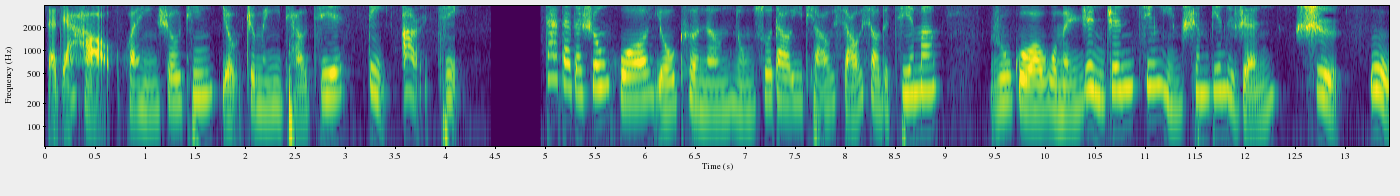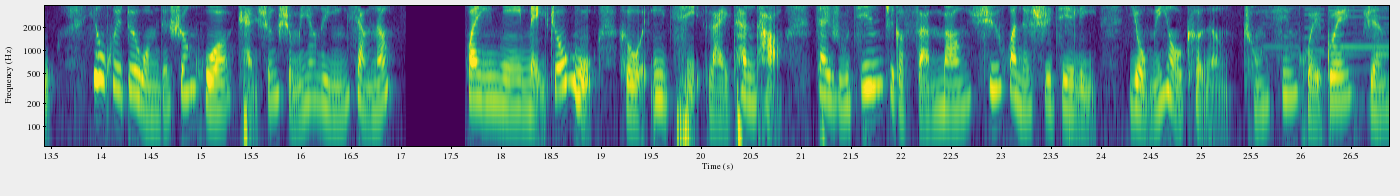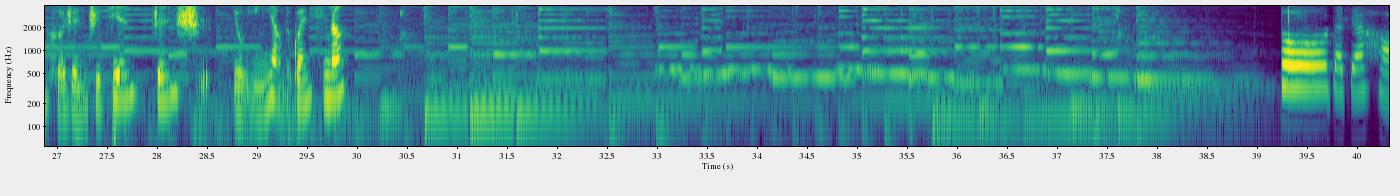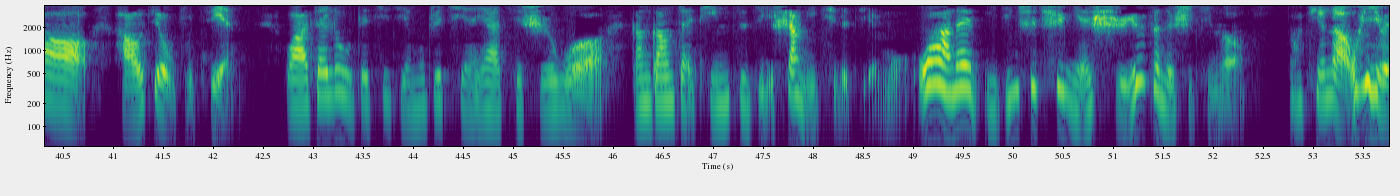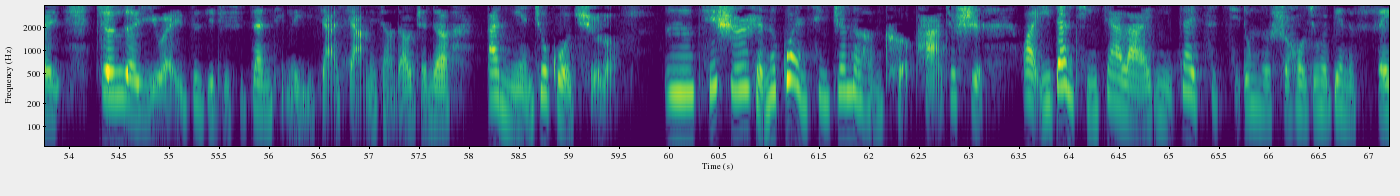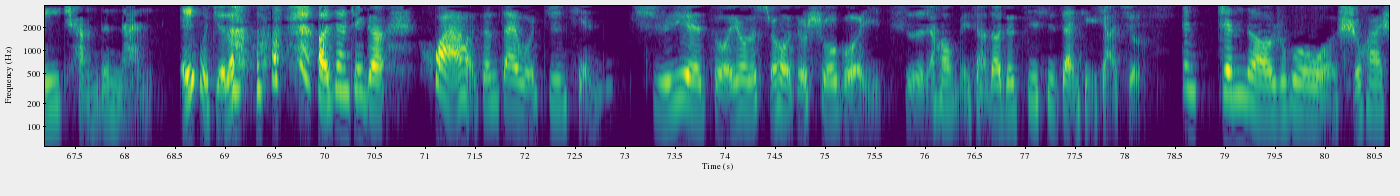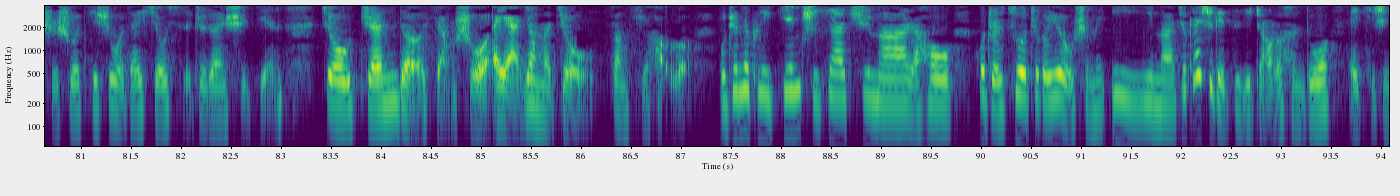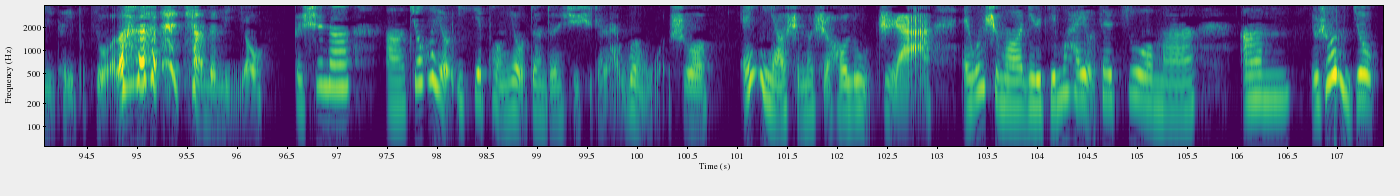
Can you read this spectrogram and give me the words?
大家好，欢迎收听《有这么一条街》第二季。大大的生活有可能浓缩到一条小小的街吗？如果我们认真经营身边的人事物，又会对我们的生活产生什么样的影响呢？欢迎你每周五和我一起来探讨，在如今这个繁忙虚幻的世界里，有没有可能重新回归人和人之间真实有营养的关系呢大家好，好久不见。哇，在录这期节目之前呀，其实我刚刚在听自己上一期的节目。哇，那已经是去年十月份的事情了。哦天呐，我以为真的以为自己只是暂停了一下下，没想到真的半年就过去了。嗯，其实人的惯性真的很可怕，就是哇，一旦停下来，你再次启动的时候就会变得非常的难。诶，我觉得好像这个。话好像在我之前十月左右的时候就说过一然后没想到就继续暂停下去了。但真的，如果我实话实说，其实我在休息的这段时间，就真的想说，哎呀，要么就放弃好了。我真的可以坚持下去吗？然后或者做这个又有什么意义吗？就开始给自己找了很多，哎，其实你可以不做了这样的理由。可是呢，嗯，就会有一些朋友断断续续的来问我说。哎，你要什么时候录制啊？哎，为什么你的节目还有在做吗？嗯，有时候你就。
